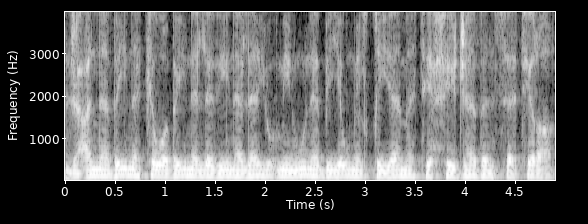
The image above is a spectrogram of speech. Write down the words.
جعلنا بينك وبين الذين لا يؤمنون بيوم القيامه حجابا ساترا.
